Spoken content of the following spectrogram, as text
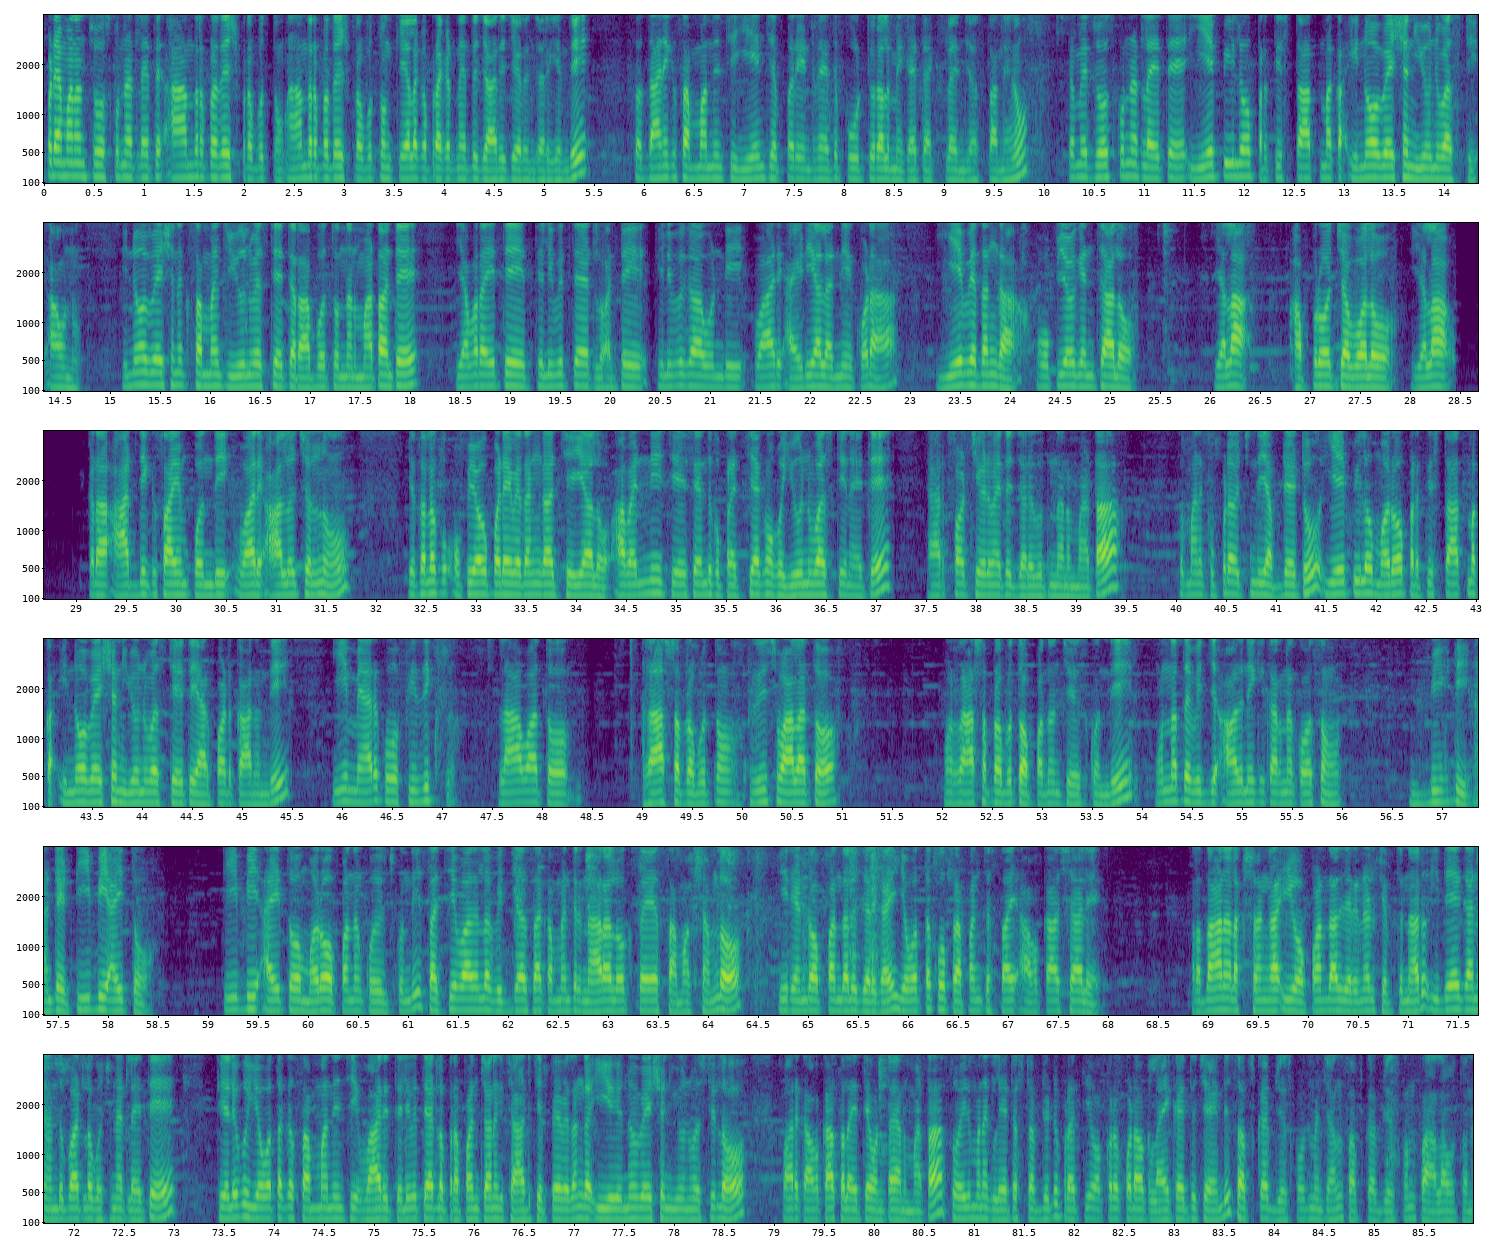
ఇప్పుడే మనం చూసుకున్నట్లయితే ఆంధ్రప్రదేశ్ ప్రభుత్వం ఆంధ్రప్రదేశ్ ప్రభుత్వం కీలక ప్రకటన అయితే జారీ చేయడం జరిగింది. సో దానికి సంబంధించి ఏం చెప్పారు ఏంటని అయితే పూర్తి వివరాలు మీకు అయితే ఎక్స్ప్లెయిన్ చేస్తాను నేను. ఇక మీరు చూసుకున్నట్లయితే ఏపీలో ప్రతిష్టాత్మక ఇన్నోవేషన్ యూనివర్సిటీ అవును. ఇన్నోవేషన్కి సంబంధించి యూనివర్సిటీ అయితే రాబోతుందన్నమాట. అంటే ఎవరైతే తెలివితేటలు అంటే తెలివిగా ఉండి వారి ఐడియాలన్నీ కూడా ఏ విధంగా ఉపయోగించాలో ఎలా అప్రోచ్ అవ్వాలో ఎలా ఇక్కడ ఆర్థిక సాయం పొంది వారి ఆలోచనలను ఇతరులకు ఉపయోగపడే విధంగా చేయాలో అవన్నీ చేసేందుకు ప్రత్యేకంగా ఒక యూనివర్సిటీని అయితే ఏర్పాటు చేయడం అయితే జరుగుతుందన్నమాట. సో మనకు ఇప్పుడే వచ్చింది ఈ అప్డేటు. ఏపీలో మరో ప్రతిష్టాత్మక ఇన్నోవేషన్ యూనివర్సిటీ అయితే ఏర్పాటు కానుంది. ఈ మేరకు ఫిజిక్స్ లావాతో రాష్ట్ర ప్రభుత్వం ఫిజిక్స్ వాళ్ళతో రాష్ట్ర ప్రభుత్వం ఒప్పందం చేసుకుంది. ఉన్నత విద్య ఆధునికీకరణ కోసం బీటీ అంటే టీబీఐతో టీబీఐతో మరో ఒప్పందం కుదుర్చుకుంది సచివాలయంలో విద్యాశాఖ మంత్రి నారా లోక్సయ సమక్షంలో ఈ రెండు ఒప్పందాలు జరిగాయి. యువతకు ప్రపంచ స్థాయి అవకాశాలే ప్రధాన లక్ష్యంగా ఈ ఒప్పందాలు జరిగినట్లు చెప్తున్నారు ఇదే కానీ అందుబాటులోకి వచ్చినట్లయితే తెలుగు యువతకు సంబంధించి వారి తెలివితేటలు ప్రపంచానికి చాటి చెప్పే విధంగా ఈ ఇన్నోవేషన్ యూనివర్సిటీలో వారికి అవకాశాలు అయితే ఉంటాయన్నమాట. సో ఇది మనకి లేటెస్ట్ అప్డేట్. ప్రతి ఒక్కరు కూడా ఒక లైక్ అయితే చేయండి. సబ్స్క్రైబ్ చేసుకోండి మన ఛానల్ సబ్స్క్రైబ్ చేసుకొని ఫాలో అవుతాను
